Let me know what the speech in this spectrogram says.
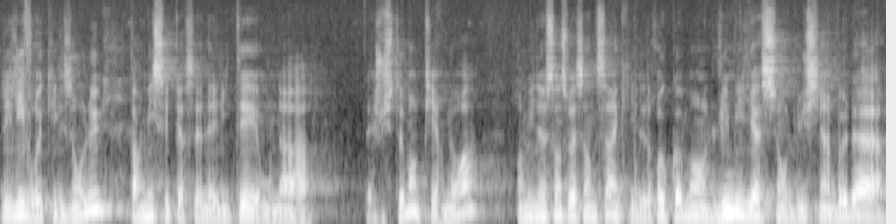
les livres qu'ils ont lus. Parmi ces personnalités, on a ben, justement Pierre Nora. En 1965, il recommande L'humiliation de Lucien Baudard,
